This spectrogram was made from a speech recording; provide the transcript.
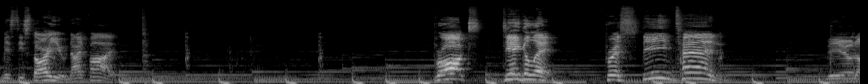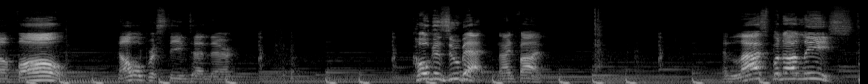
Misty Staryu, 9-5. Brock's Diglett. Pristine 10. Beautiful. Double pristine 10 there. Koga Zubat, 9-5. And last but not least,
